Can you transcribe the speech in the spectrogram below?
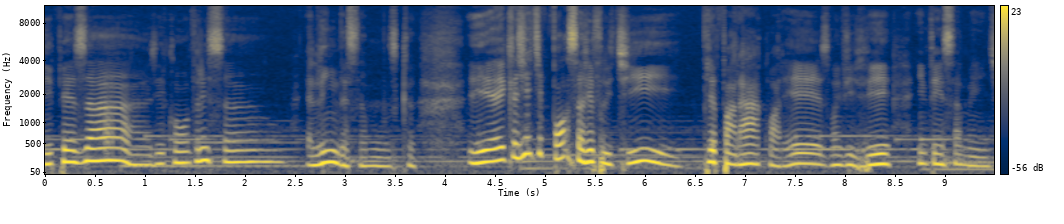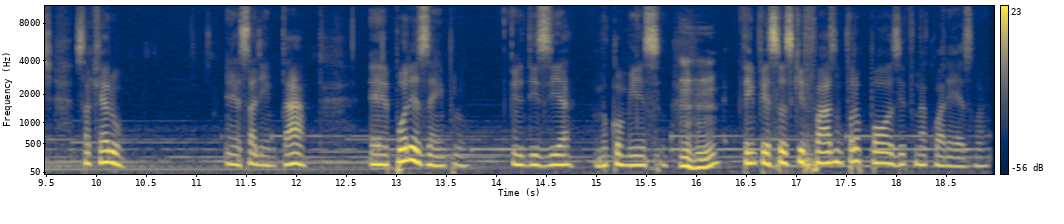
De pesar e contrição. É linda essa música. E é que a gente possa refletir, preparar a quaresma e viver intensamente. Só quero eh, salientar, eh, por exemplo, eu dizia no começo, Uhum. tem pessoas que fazem um propósito na quaresma.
